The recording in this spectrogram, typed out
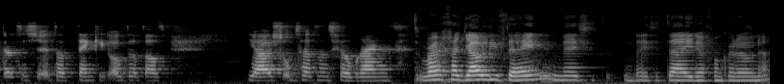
Dat, is, dat denk ik ook dat dat juist ontzettend veel brengt. waar gaat jouw liefde heen in deze, in deze tijden van corona?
